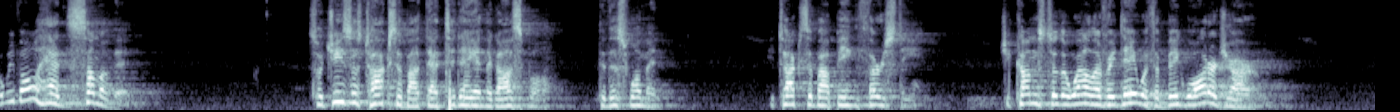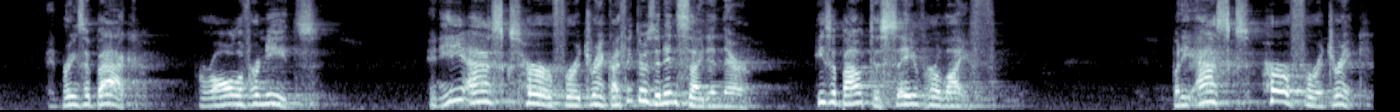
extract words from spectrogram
But we've all had some of it. So Jesus talks about that today in the gospel to this woman. He talks about being thirsty. She comes to the well every day with a big water jar and brings it back for all of her needs. And he asks her for a drink. I think there's an insight in there. He's about to save her life. But he asks her for a drink.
